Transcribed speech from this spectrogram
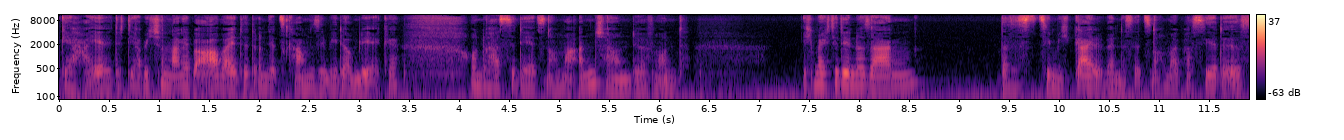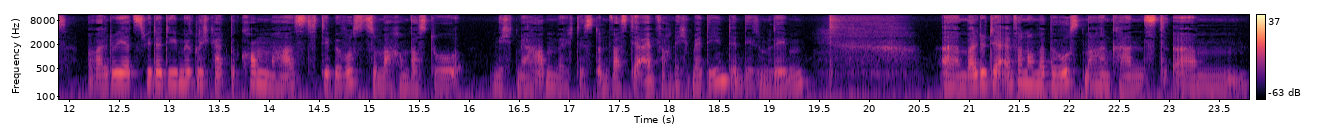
geheilt, die habe ich schon lange bearbeitet und jetzt kamen sie wieder um die Ecke und du hast sie dir jetzt nochmal anschauen dürfen. Und ich möchte dir nur sagen, das ist ziemlich geil, wenn es jetzt nochmal passiert ist, weil du jetzt wieder die Möglichkeit bekommen hast, dir bewusst zu machen, was du nicht mehr haben möchtest und was dir einfach nicht mehr dient in diesem Leben. Ähm, weil du dir einfach nochmal bewusst machen kannst, ähm,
